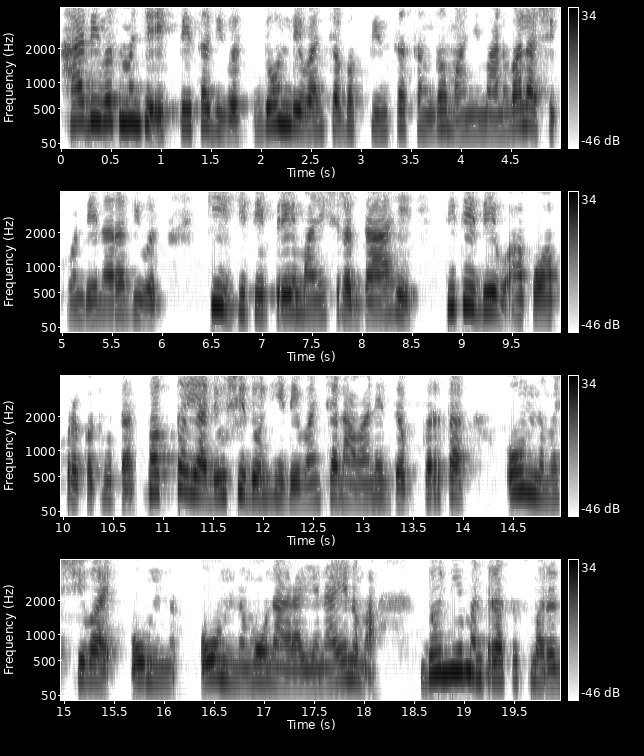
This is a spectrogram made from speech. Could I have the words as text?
हा दिवस म्हणजे एकतेचा दिवस, दोन देवांच्या भक्तींचा संगम आणि मानवाला शिकवण देणारा दिवस की जिथे प्रेम आणि श्रद्धा आहे, तिथे देव आपोआप प्रकट होतात. भक्त या दिवशी दोन्ही देवांच्या नावाने जप करतात. ओम नमः शिवाय, ओम ओम नमो नारायणाय नमा दोन्ही मंत्राचं स्मरण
